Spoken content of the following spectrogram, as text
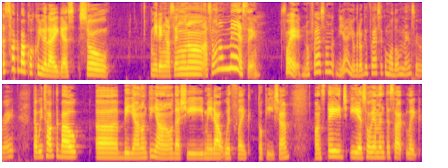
let's talk about Cosculluela, I guess. So, miren, hace uno, hace unos meses Fue, no fue hace una, yeah, yo creo que fue hace como dos meses, right? That we talked about uh, Villano Antillano that she made out with like Tokischa on stage. Y eso obviamente like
